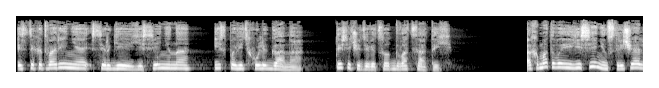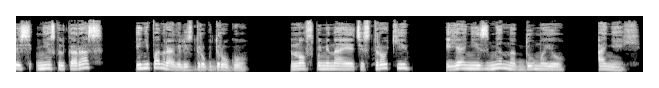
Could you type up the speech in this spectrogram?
Из стихотворения Сергея Есенина «Исповедь хулигана», 1920. Ахматова и Есенин встречались несколько раз и не понравились друг другу но, вспоминая эти строки, я неизменно думаю о ней.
